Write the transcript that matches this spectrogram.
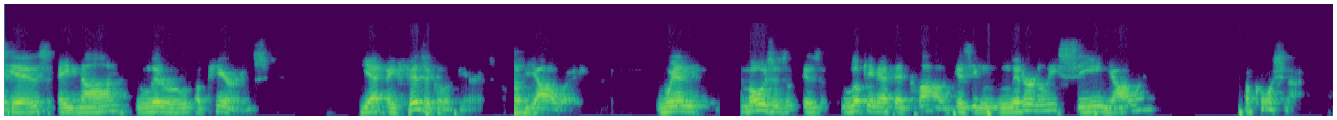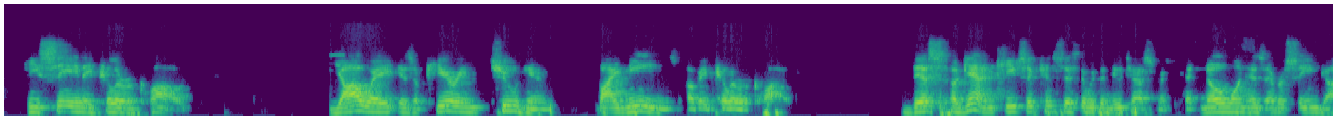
is a non literal appearance, yet a physical appearance of Yahweh. When Moses is looking at that cloud, is he literally seeing Yahweh? Of course not. He's seeing a pillar of cloud. Yahweh is appearing to him by means of a pillar of cloud. This again keeps it consistent with the New Testament that no one has ever seen God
